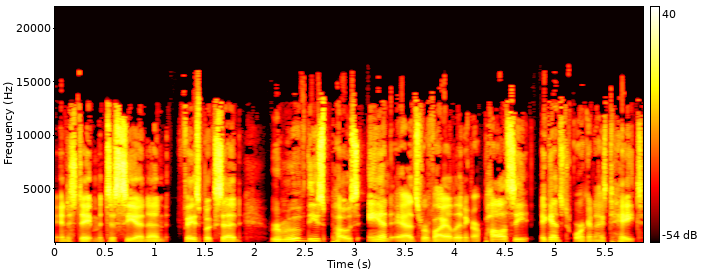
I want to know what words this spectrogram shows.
In a statement to CNN, Facebook said, Remove these posts and ads for violating our policy against organized hate.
